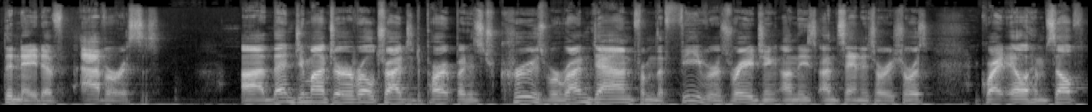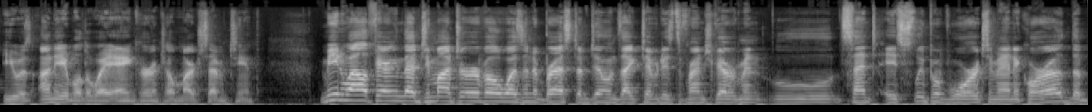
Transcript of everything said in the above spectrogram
the native avarices. Uh, then Dumont d'Urville tried to depart, but his crews were run down from the fevers raging on these unsanitary shores. Quite ill himself, he was unable to weigh anchor until March 17th. Meanwhile, fearing that Dumont wasn't abreast of Dillon's activities, the French government l- sent a sloop of war to Vanikoro. The,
